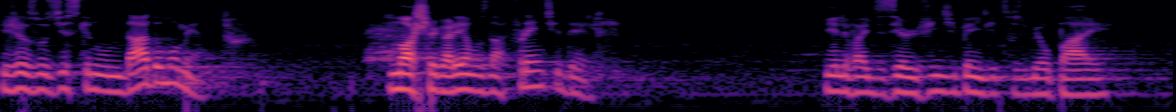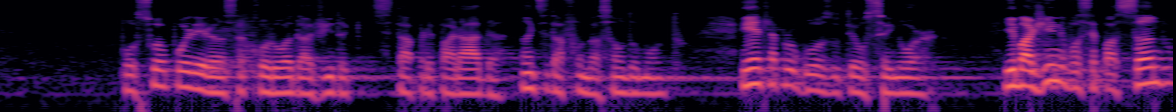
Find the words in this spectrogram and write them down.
E Jesus disse que num dado momento, nós chegaremos na frente dele. E ele vai dizer: Vinde benditos de meu Pai, possua por herança a coroa da vida que está preparada antes da fundação do mundo. Entra para o gozo do teu Senhor. Imagine você passando,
